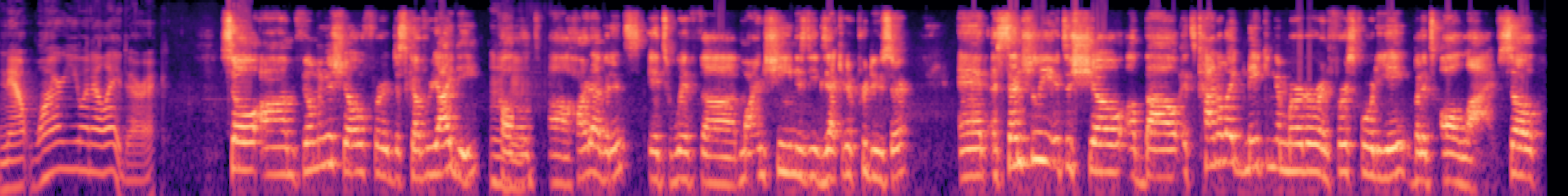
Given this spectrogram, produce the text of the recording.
Now, why are you in LA, Derrick? So I'm filming a show for Discovery ID Mhm. called uh, Hard Evidence. It's with uh, Martin Sheen is the executive producer, and essentially it's a show about. It's kind of like Making a Murderer in First 48, but it's all live. So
